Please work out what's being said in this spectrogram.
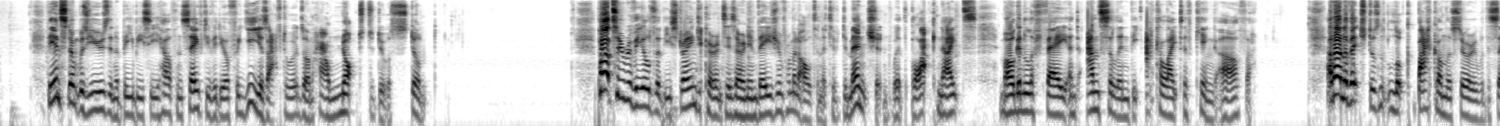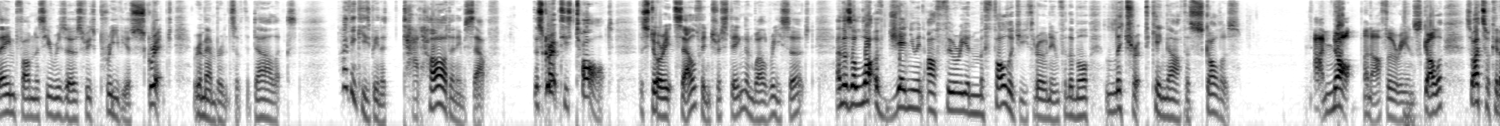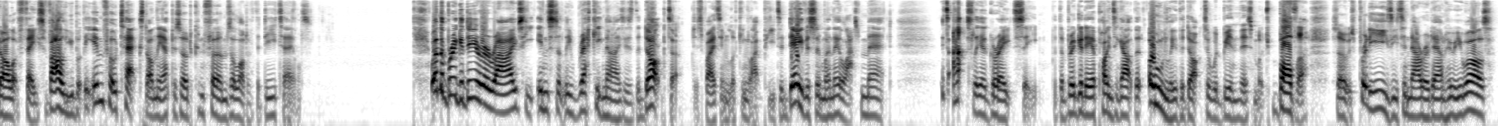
The incident was used in a BBC health and safety video for years afterwards on how not to do a stunt. Part 2 reveals that these strange occurrences are an invasion from an alternative dimension, with Black Knights, Morgan Le Fay, and Ancelyn, the acolyte of King Arthur. Aaronovitch doesn't look back on the story with the same fondness he reserves for his previous script, Remembrance of the Daleks. I think he's been a tad hard on himself. The script is taut, the story itself interesting and well researched, and there's a lot of genuine Arthurian mythology thrown in for the more literate King Arthur scholars. I'm not an Arthurian scholar, so I took it all at face value, but the info text on the episode confirms a lot of the details. When the Brigadier arrives, he instantly recognises the Doctor, despite him looking like Peter Davison when they last met. It's actually a great scene, with the Brigadier pointing out that only the Doctor would be in this much bother, so it was pretty easy to narrow down who he was.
